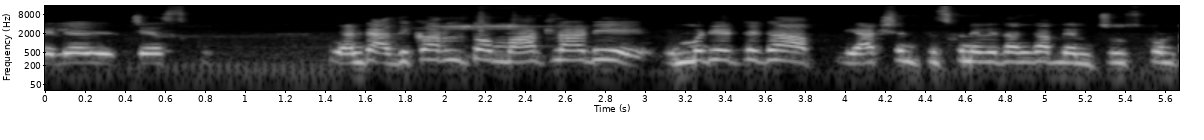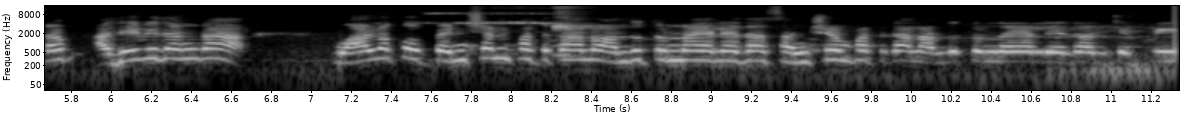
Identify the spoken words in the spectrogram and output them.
తెలియజేసుకు అంటే అధికారులతో మాట్లాడి ఇమ్మీడియట్గా యాక్షన్ తీసుకునే విధంగా మేము చూసుకుంటాం. అదే విధంగా వాళ్ళకు పెన్షన్ పథకాలు అందుతున్నాయా లేదా సంక్షేమ పథకాలు అందుతున్నాయా లేదా అని చెప్పి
